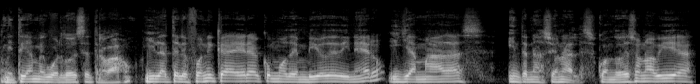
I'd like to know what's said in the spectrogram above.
mi tía me guardó ese trabajo. Y la telefónica era como de envío de dinero y llamadas internacionales. Cuando eso no había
